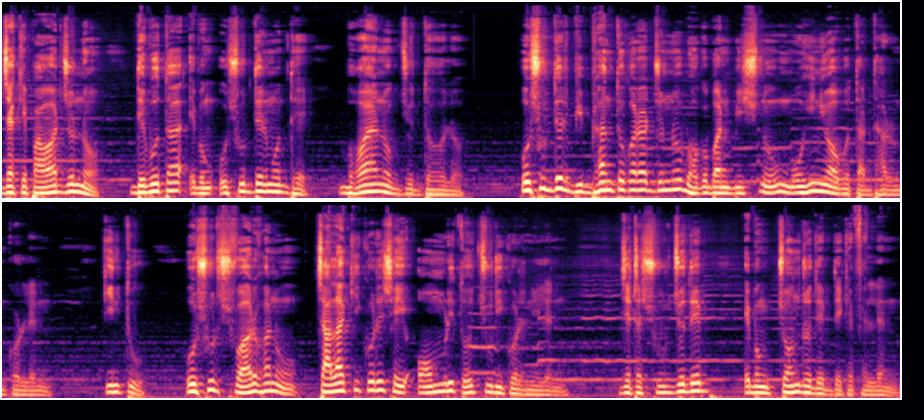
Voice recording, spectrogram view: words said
যাকে পাওয়ার জন্য দেবতা এবং অসুরদের মধ্যে ভয়ানক যুদ্ধ হল। অসুরদের বিভ্রান্ত করার জন্য ভগবান বিষ্ণু মোহিনী অবতার ধারণ করলেন। কিন্তু অসুর সোয়ারভানু চালাকি করে সেই অমৃত চুরি করে নিলেন, যেটা সূর্যদেব এবং চন্দ্রদেব দেখে ফেললেন।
